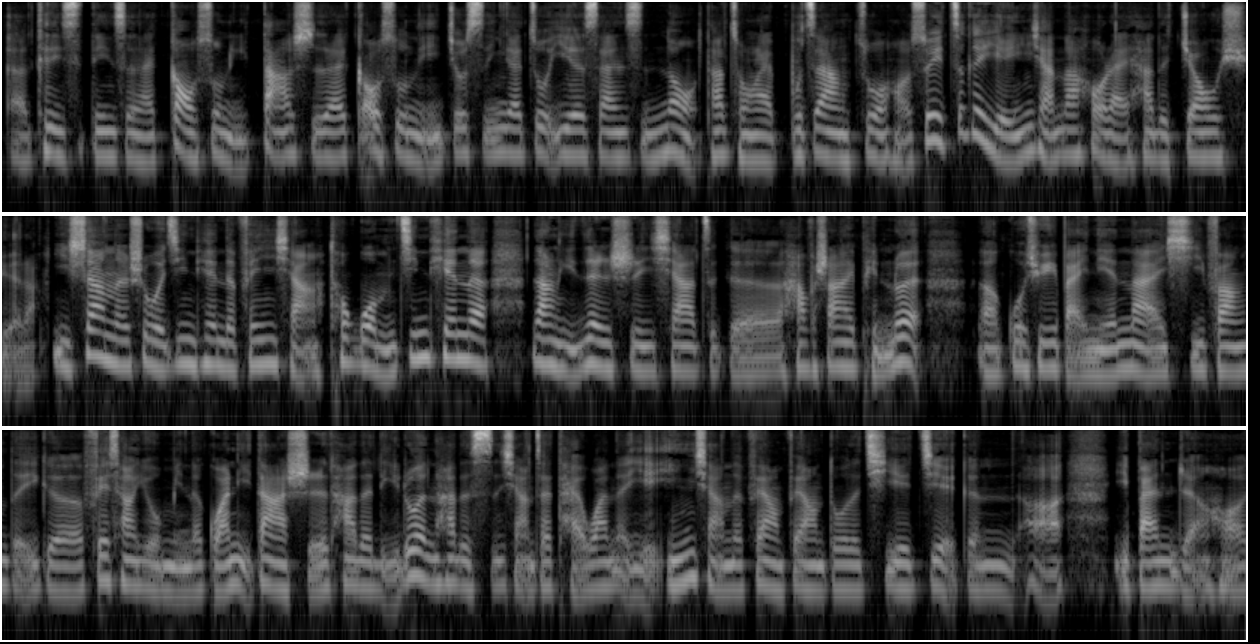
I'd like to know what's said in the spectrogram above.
呃克里斯汀森来告诉你，大师来告诉你，就是应该做一二三四。No，他从来不这样做哈，所以这个也影响到后来他的教学了。以上呢是我今天的分享，通过我们今天呢，让你认识一下这个哈佛商。来评论，呃，过去一百年来，西方的一个非常有名的管理大师，他的理论、他的思想，在台湾呢，也影响了非常非常多的企业界跟啊一般人哈。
